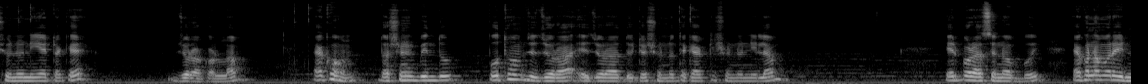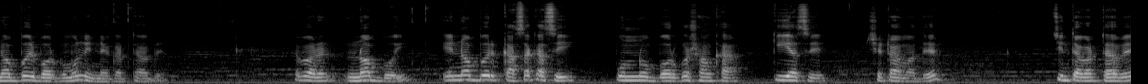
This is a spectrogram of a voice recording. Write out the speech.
শূন্য নিয়ে এটাকে জোড়া করলাম। এখন দশমিক বিন্দু, প্রথম যে জোড়া এই জোড়া দুইটা শূন্য থেকে একটা শূন্য নিলাম। এরপর আছে নব্বই। এখন আমার এই নব্বইয়ের বর্গমূল নির্ণয় করতে হবে। এবার নব্বই, এই নব্বইয়ের কাছাকাছি পূর্ণ বর্গ সংখ্যা কি আছে সেটা আমাদের চিন্তা করতে হবে।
